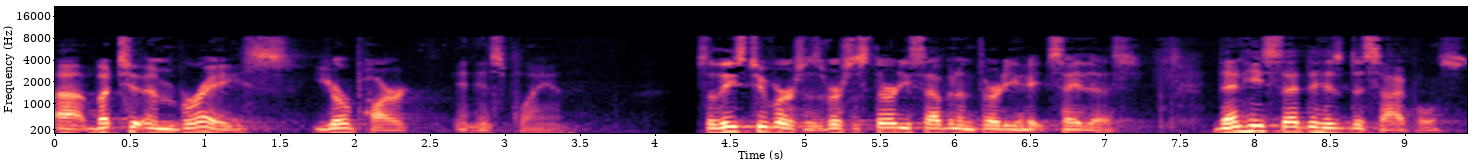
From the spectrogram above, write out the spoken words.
uh, but to embrace your part in his plan. So these two verses, verses 37 and 38 say this. Then he said to his disciples,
